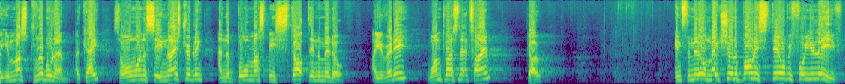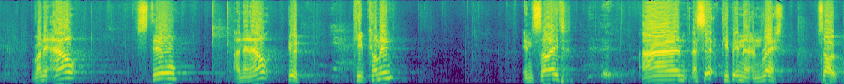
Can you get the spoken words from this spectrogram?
but you must dribble them, okay? So I want to see nice dribbling, and the ball must be stopped in the middle. Are you ready? One person at a time. Go. Into the middle. Make sure the ball is still before you leave. Run it out. Still. And then out. Good. Yeah. Keep coming. Inside. And that's it. Keep it in there and rest. So,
